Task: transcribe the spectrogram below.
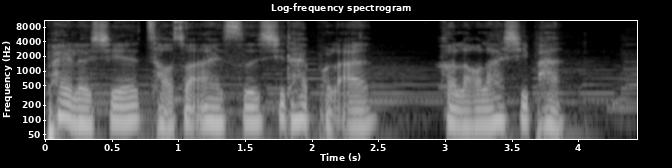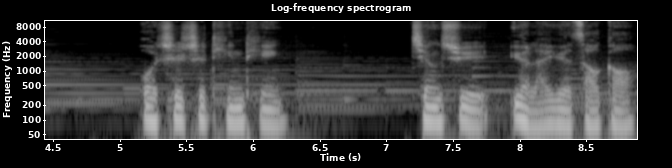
配了些草酸艾司西泰普兰和劳拉西泮。我吃吃停停，情绪越来越糟糕。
